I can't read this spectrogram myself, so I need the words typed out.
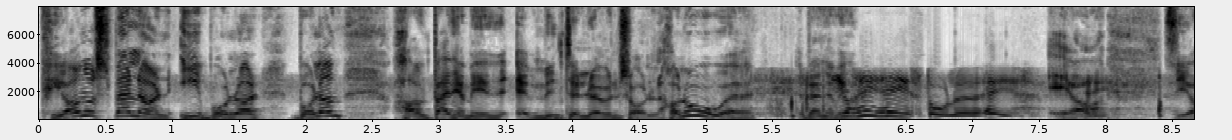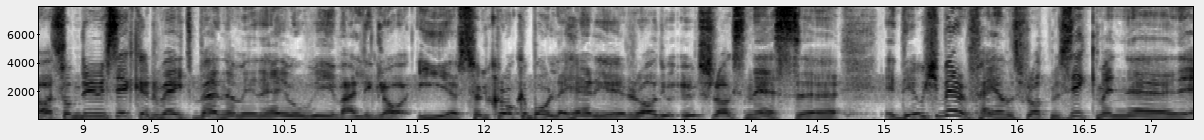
pianospilleren i bollene, han Benjamin Mynter Mynte Løvenskiold. Hallo, Benjamin. Ja, hei, hei, Ståle. Hei. Ja, ja, som du sikkert vet, Benjamin, er jo vi veldig glad i eh, sølvkråkebolle her i Radio Utslagsnes. Eh, Det er jo ikke bare feiende flott musikk, men eh,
